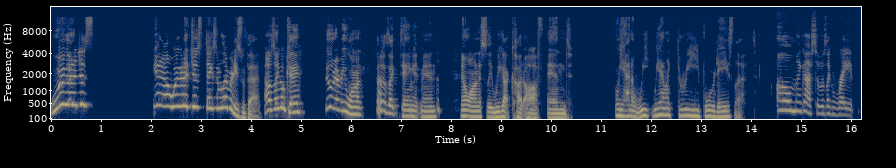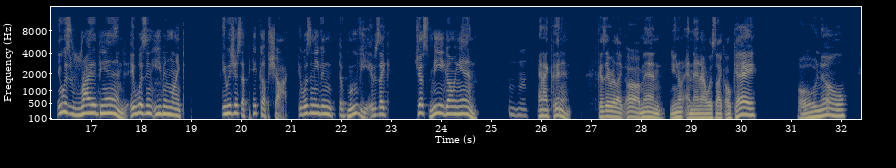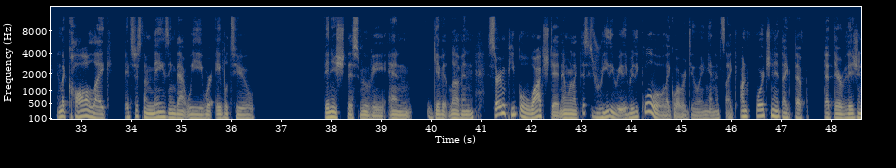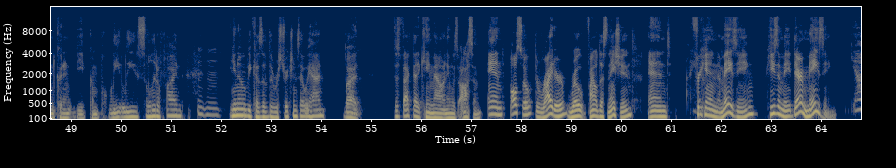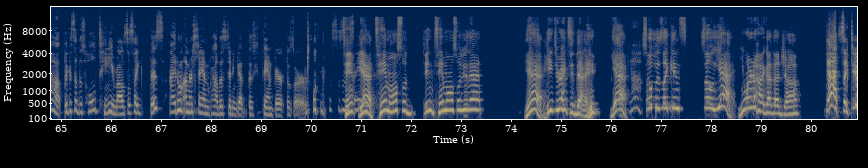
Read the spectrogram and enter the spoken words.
we're gonna just you know we're gonna just take some liberties with that i was like okay do whatever you want i was like dang it man no honestly we got cut off and we had a week we had like three four days left Oh my gosh! So it was like right. it was right at the end it wasn't even like it was just a pickup shot it wasn't even the movie it was like just me going in hmm and I couldn't because they were like, "Oh man," you know. And then I was like, "Okay, oh no!" And the call, like, it's just amazing that we were able to finish this movie and give it love. And certain people watched it and were like, "This is really, really, really cool, like what we're doing." And it's like unfortunate, like the that their vision couldn't be completely solidified, hmm you know, because of the restrictions that we had. But the fact that it came out and it was awesome. And also the writer wrote Final Destination and freaking amazing. He's amazing. They're amazing. Yeah, like I said, this whole team, I was just like, this. I don't understand how this didn't get the fanfare it deserved. like this is Tim, insane. yeah, Tim also didn't Tim also do that? Yeah, he directed that. yeah. Yeah. So it was like in so yeah, you want to know how I got that job? Yes, I do.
